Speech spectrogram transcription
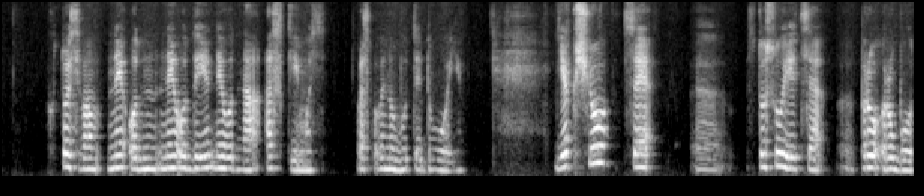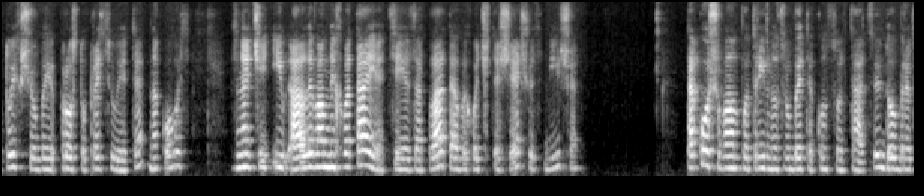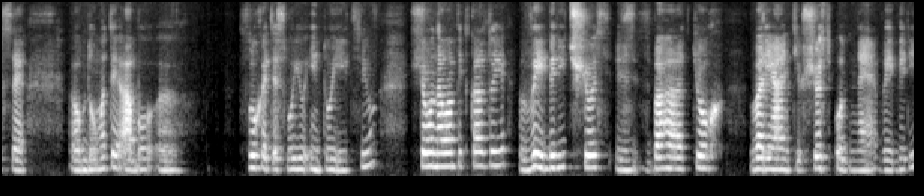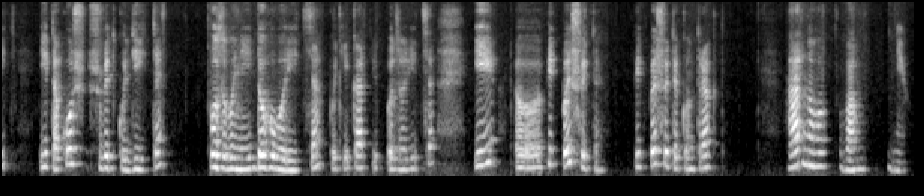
Хтось вам не, не один, не одна, а з кимось. Вас повинно бути двоє. Якщо це стосується е, про роботу, якщо ви просто працюєте на когось, значить, і, але вам не вистачає цієї зарплати, а ви хочете ще щось більше. Також вам потрібно зробити консультацію, добре все обдумати або е, слухайте свою інтуїцію, що вона вам підказує. Виберіть щось з багатьох варіантів, щось одне виберіть. І також швидко дійте, позвоніть, договоріться по тій карті, позвоніться і е, підписуйте, підписуйте контракт. Гарного вам дня!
